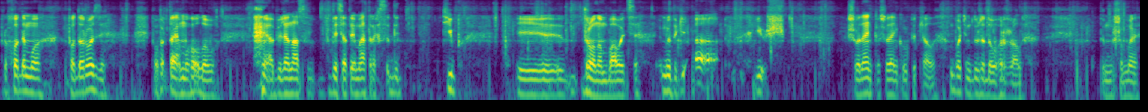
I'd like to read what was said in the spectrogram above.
Проходимо по дорозі, повертаємо голову, а біля нас в 10 метрах сидить тіп і дроном бавиться. Ми такі а ш- швиденько, швиденько упетляли. Потім дуже довго ржали. Тому що ми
